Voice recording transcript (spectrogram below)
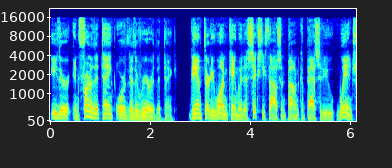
either in front of the tank or to the rear of the tank. The M31 came with a 60,000 pound capacity winch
